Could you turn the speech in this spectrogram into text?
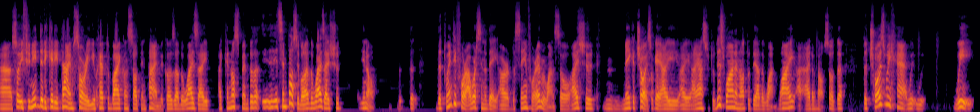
Uh, so if you need dedicated time sorry you have to buy consulting time because otherwise i i cannot spend because it's impossible. Otherwise i should you know the, the, the 24 hours in a day are the same for everyone. So i should make a choice. Okay i i, I answer to this one and not to the other one. Why? I, I don't know. So the the choice we have we, we, we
